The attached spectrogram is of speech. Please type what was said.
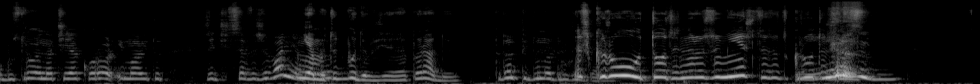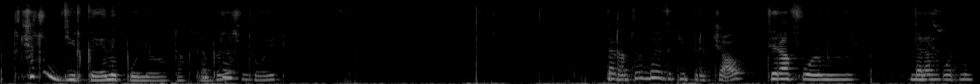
обустрою, наче я король і маю тут жити все виживання. Ні, ми потім- тут будемо жити, я порадую. Потім піду на другу. Це ж круто, ти не розумієш, це тут круто. Ні, не що- розумію. То що тут дірка, я не поняла. Так, треба теж. застроїти. Так, а тут буде такий причал, Тераформний. Ні. тераформінг.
